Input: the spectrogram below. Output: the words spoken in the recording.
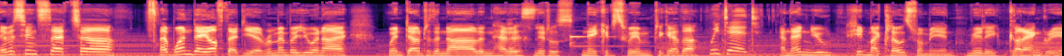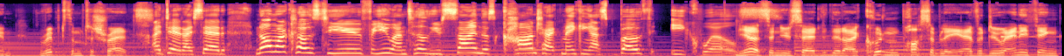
ever since that, uh, that one day off that year, remember you and I went down to the Nile and had Yes. a little naked swim together? We did. And then you hid my clothes from me and really got angry and ripped them to shreds. I did. I said, no more clothes to you for you until you sign this contract making us both equals. Yes, and you said that I couldn't possibly ever do anything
